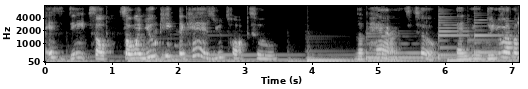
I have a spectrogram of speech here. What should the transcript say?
it's deep. So so when you keep the kids, you talk to the parents too. And you do you ever like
